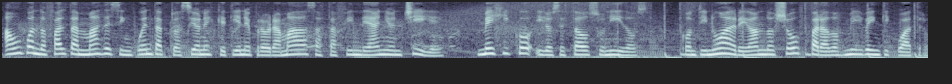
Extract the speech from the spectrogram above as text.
Aun cuando faltan más de 50 actuaciones que tiene programadas hasta fin de año en Chile, México y los Estados Unidos, continúa agregando shows para 2024.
